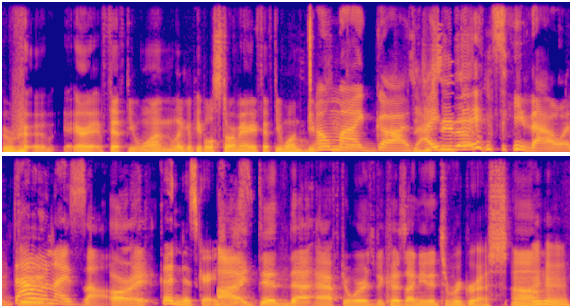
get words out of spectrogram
Area 51, Lego People Storm Area 51. Did you Oh my that? gosh. Did I see that? did see that one. That Dude. one I saw. All right. Goodness gracious. I did that afterwards because I needed to regress. Um, Mhm.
